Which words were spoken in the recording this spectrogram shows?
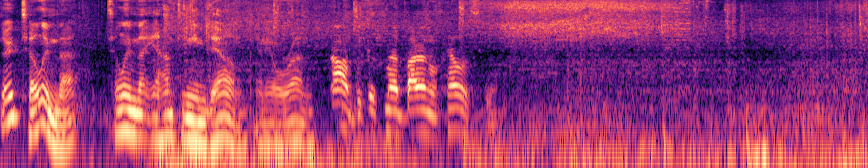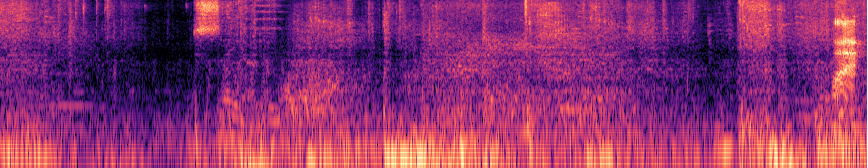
Don't tell him that. Tell him that you're hunting him down, and he'll run. no, because my Baron of Hell is here. Ah!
